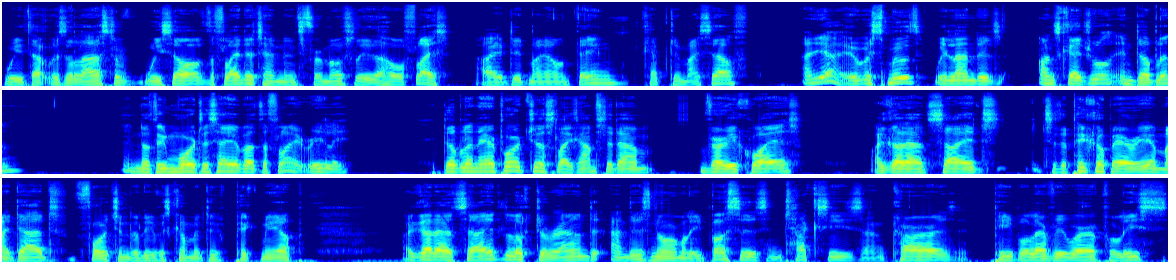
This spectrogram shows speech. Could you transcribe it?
we that was the last of we saw of the flight attendants for mostly the whole flight. I did my own thing, kept to myself, and yeah, it was smooth. We landed on schedule in Dublin. Nothing more to say about the flight, really. Dublin airport, just like Amsterdam, very quiet. I got outside to the pickup area. My dad, fortunately, was coming to pick me up. I got outside, looked around, and there's normally buses and taxis and cars, people everywhere, police.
